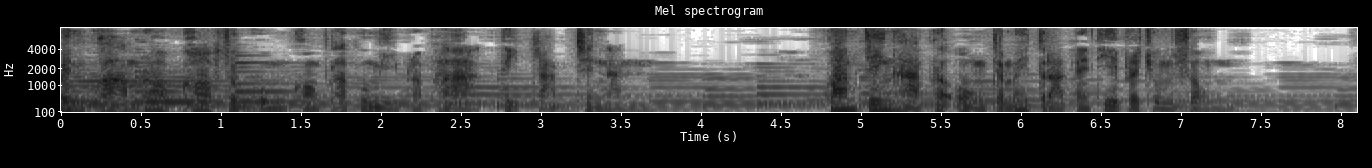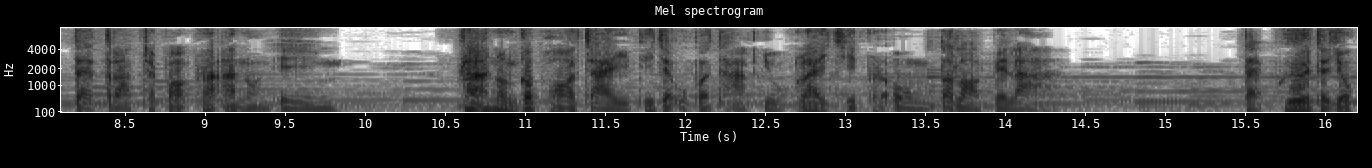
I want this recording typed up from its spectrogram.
เป็นความรอบคอบสุขุมของพระผู้มีพระภาคที่ตรัสเช่นนั้น ความจริงหากพระองค์จะไม่ตรัสในที่ประชุมสงฆ์แต่ตรัสเฉพาะพระอานนท์เอง พระอานนท์ก็พอใจที่จะอุปถากอยู่ใกล้ชิดพระองค์ตลอดเวลา แต่เพื่อจะยก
